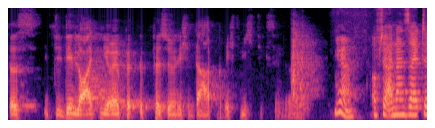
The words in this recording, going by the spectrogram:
dass die, den Leuten ihre persönlichen Daten recht wichtig sind. Ja. Ja, auf der anderen Seite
